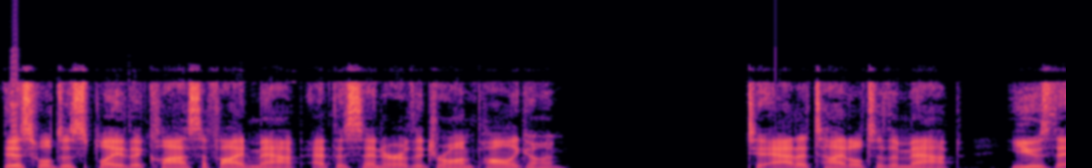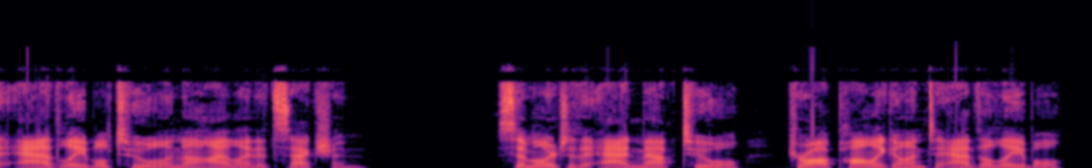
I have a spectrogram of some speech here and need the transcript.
This will display the classified map at the center of the drawn polygon. To add a title to the map, use the Add Label tool in the highlighted section. Similar to the Add Map tool, draw a polygon to add the label,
